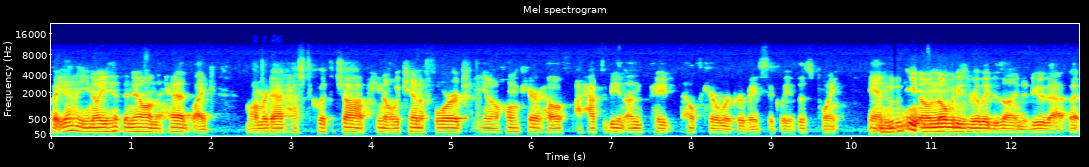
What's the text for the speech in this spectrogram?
but yeah, you know, you hit the nail on the head. Like, mom or dad has to quit the job. You know, we can't afford, you know, home care health. I have to be an unpaid healthcare worker basically at this point. And, mm-hmm. you know, nobody's really designed to do that. But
